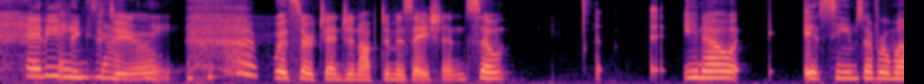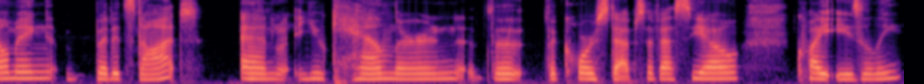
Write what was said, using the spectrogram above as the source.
anything exactly. to do with search engine optimization. So you know, it seems overwhelming, but it's not and you can learn the the core steps of SEO quite easily.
